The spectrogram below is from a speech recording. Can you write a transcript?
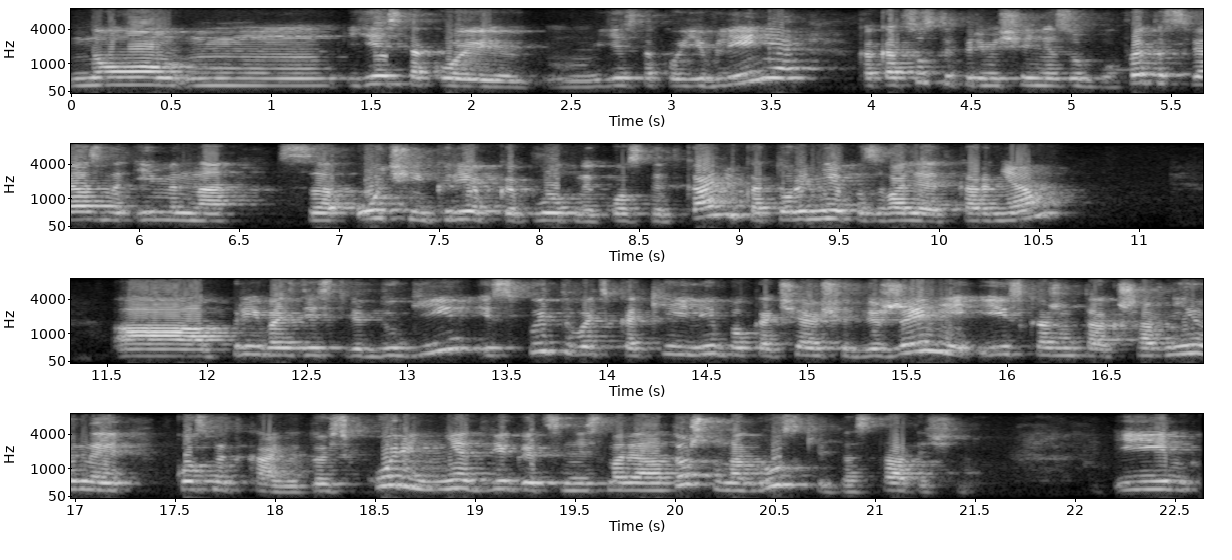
но есть такое, есть такое явление, как отсутствие перемещения зубов. Это связано именно с очень крепкой плотной костной тканью, которая не позволяет корням а, при воздействии дуги испытывать какие-либо качающие движения и, скажем так, шарнирные костной ткани. То есть корень не двигается, несмотря на то, что нагрузки достаточно. И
